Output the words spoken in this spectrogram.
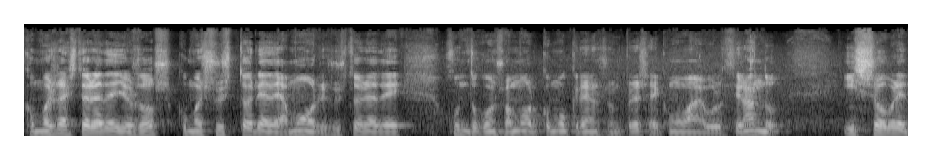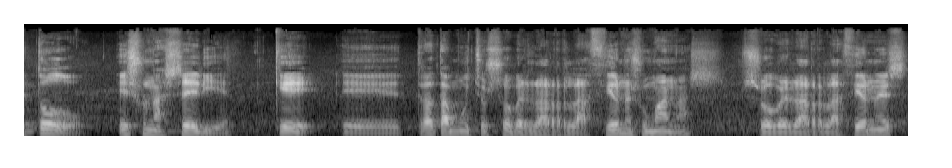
como es la historia de ellos dos, como es su historia de amor y su historia de, junto con su amor, cómo crean su empresa y cómo van evolucionando, y sobre todo es una serie que trata mucho sobre las relaciones humanas, sobre las relaciones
